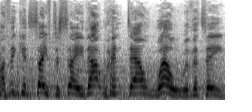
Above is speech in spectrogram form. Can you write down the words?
I think it's safe to say that went down well with the team.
